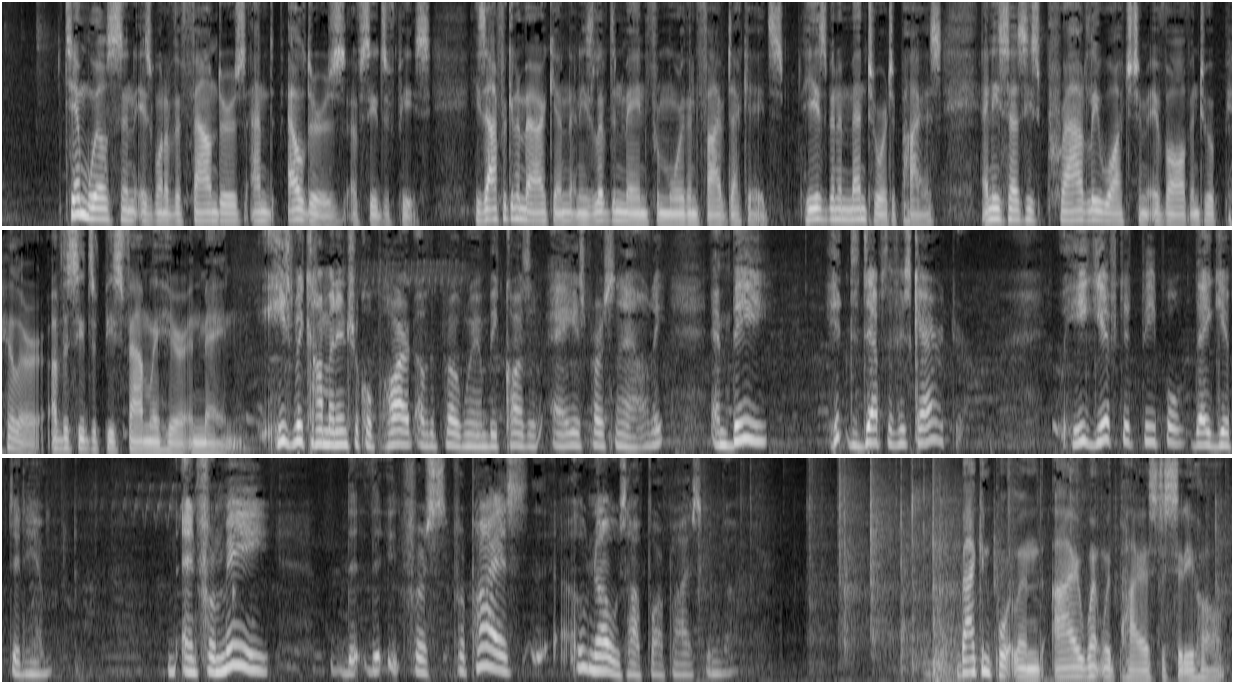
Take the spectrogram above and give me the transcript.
Tim Wilson is one of the founders and elders of Seeds of Peace. He's African American and he's lived in Maine for more than five decades. He has been a mentor to Pious, and he says he's proudly watched him evolve into a pillar of the Seeds of Peace family here in Maine. He's become an integral part of the program because of A, his personality, and B, the depth of his character. He gifted people, they gifted him. And for me, the, the, for, for Pious, who knows how far Pious can go. Back in Portland, I went with Pious to City Hall,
